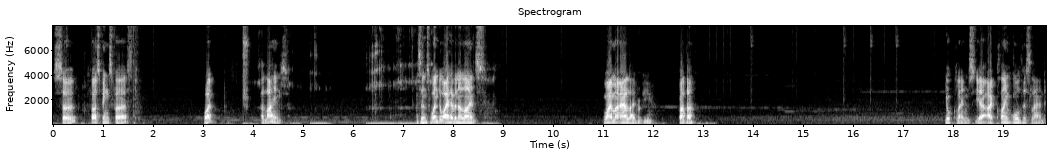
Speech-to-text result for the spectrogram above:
So, first things first. What? Alliance? Since when do I have an alliance? Why am I allied with you, brother? Your claims. Yeah, I claim all this land.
